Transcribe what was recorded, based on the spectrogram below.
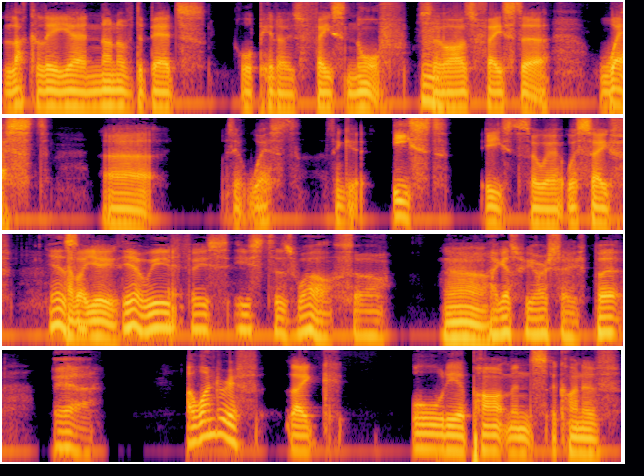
luckily, yeah, none of the beds or pillows face north, so ours faced uh, west. Uh, was it west? I think it east, east. So we're we're safe. Yes. How about you? Yeah, we face east as well, so Yeah. I guess we are safe. But yeah, I wonder if like all the apartments are kind of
